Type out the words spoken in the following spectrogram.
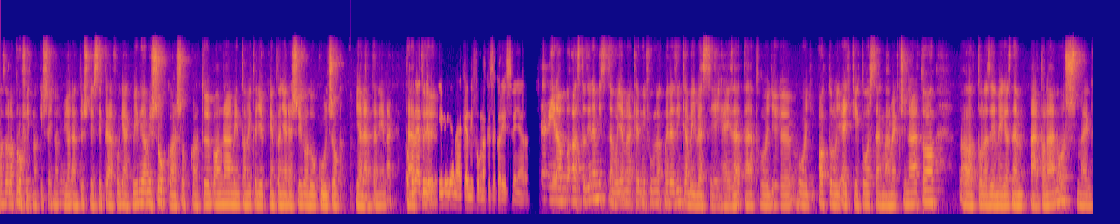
azzal a profitnak is egy nagyon jelentős részét el fogják vinni, ami sokkal-sokkal több annál, mint amit egyébként a nyerességadó kulcsok jelentenének. Akkor Tehát, lehet, hogy még emelkedni fognak ezek a részvényára. Én azt azért nem hiszem, hogy emelkedni fognak, mert ez inkább egy veszélyhelyzet, tehát hogy, hogy attól, hogy egy-két ország már megcsinálta, attól azért még ez nem általános, meg,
